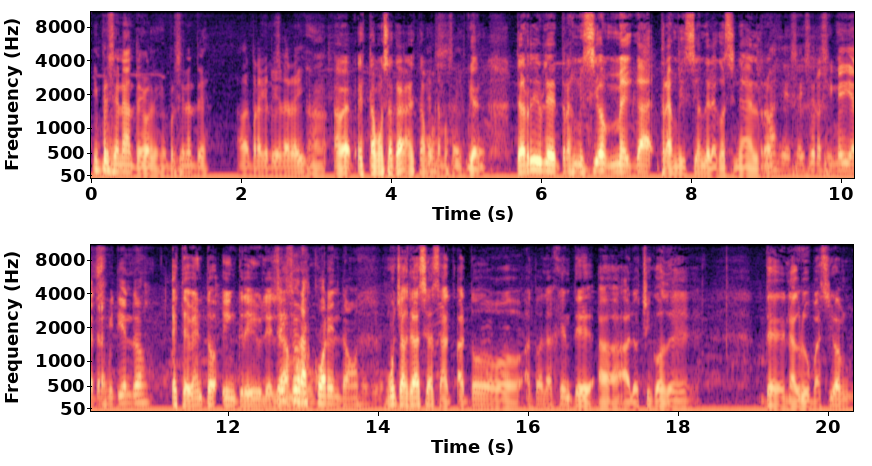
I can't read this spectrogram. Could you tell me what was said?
Impresionante, Gordo, impresionante. A ver, para que te voy a dar ahí. Ah, a ver, ¿estamos acá? ¿Estamos? Estamos ahí, Bien. Terrible transmisión, mega transmisión de la cocina del rock. Más de seis horas y media transmitiendo. Este evento increíble. Le 6 damos horas 40, vamos a decir. Muchas gracias a, a todo, a toda la gente, a, a los chicos de, de la agrupación,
